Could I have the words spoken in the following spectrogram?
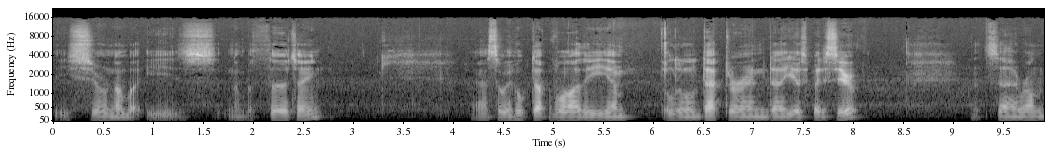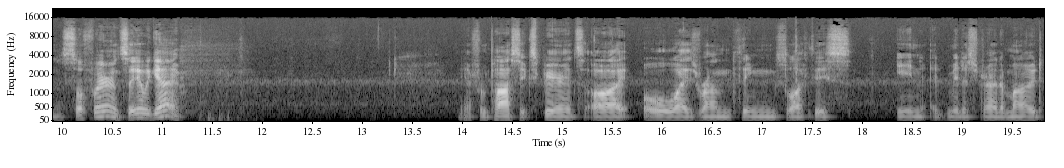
The serial number is number 13. Uh, so we're hooked up via the, um, the little adapter and USB uh, to serial. Let's uh, run the software and see how we go. Now from past experience I always run things like this in administrator mode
